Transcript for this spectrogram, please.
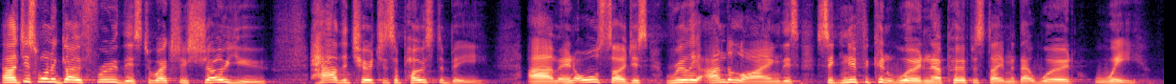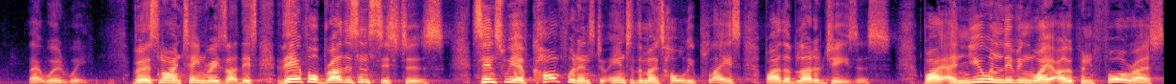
And I just want to go through this to actually show you how the church is supposed to be. Um, and also just really underlying this significant word in our purpose statement that word we. That word we. Verse 19 reads like this Therefore, brothers and sisters, since we have confidence to enter the most holy place by the blood of Jesus, by a new and living way opened for us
